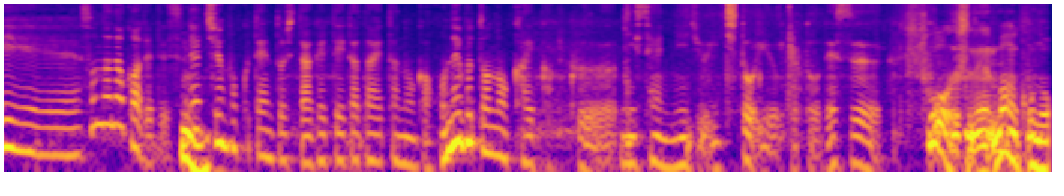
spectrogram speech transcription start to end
えー、そんな中でですね、うん、注目点として挙げていただいたのが骨太の改革2021ということです。そうですね。まあこの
